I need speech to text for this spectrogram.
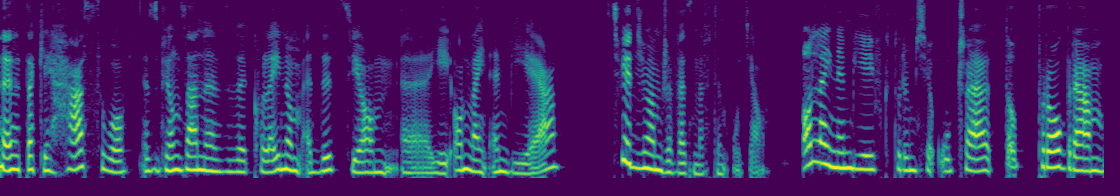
takie hasło związane z kolejną edycją e, jej online MBA, stwierdziłam, że wezmę w tym udział. Online MBA, w którym się uczę, to program,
